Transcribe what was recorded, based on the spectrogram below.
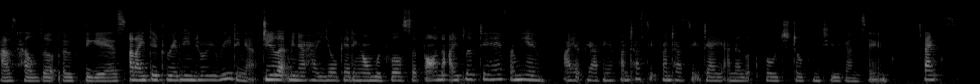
has held up over the years and I did really enjoy reading it. Do let me know how you're getting on with Wilsathon. I'd love to hear from you. I hope you're having a fantastic, fantastic day and I look forward to talking to you again soon. Thanks.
